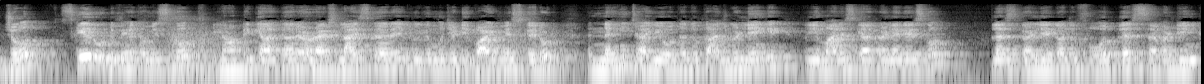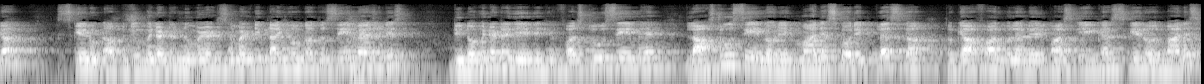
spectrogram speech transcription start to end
जो स्केयर रूट में है तो हम इसको यहाँ पे क्या कर रहे हैं रैशनलाइज कर रहे हैं, क्योंकि मुझे डिवाइड में स्केयर रूट नहीं चाहिए होता तो कांजुगेट लेंगे। तो ये माइनस क्या कर लेगा इसको? प्लस कर लेगा तो फोर प्लस सेवनटीन का स्केयर रूट अब न्यूमिनेटर न्यूमिनेटर से मल्टीप्लाई होगा तो same as it is denominator ये देखें फ़र्स्ट टू सेम है लास्ट टू सेम और एक माइनस का और एक प्लस का तो क्या फॉर्मूला मेरे पास ए का स्केयर और माइनस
